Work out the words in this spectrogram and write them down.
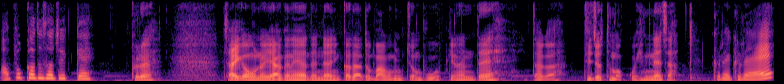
아보카도 사줄게. 그래. 자기가 오늘 야근해야 된다니까 나도 마음이 좀 무겁긴 한데 이따가 디저트 먹고 힘내자. 그래 그래.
